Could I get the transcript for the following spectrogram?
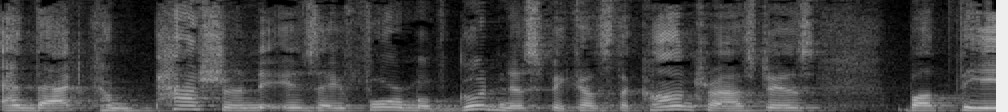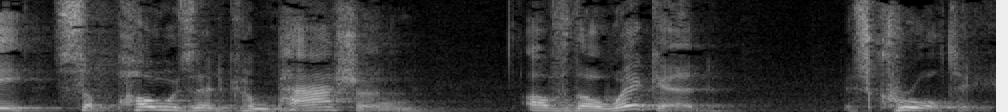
And that compassion is a form of goodness because the contrast is, but the supposed compassion of the wicked is cruelty.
